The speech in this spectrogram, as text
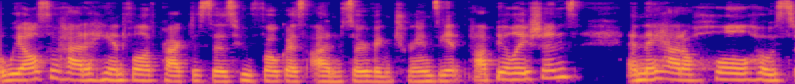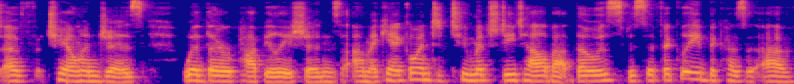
we also had a handful of practices who focus on serving transient populations, and they had a whole host of challenges with their populations. Um, I can't go into too much detail about those specifically because of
